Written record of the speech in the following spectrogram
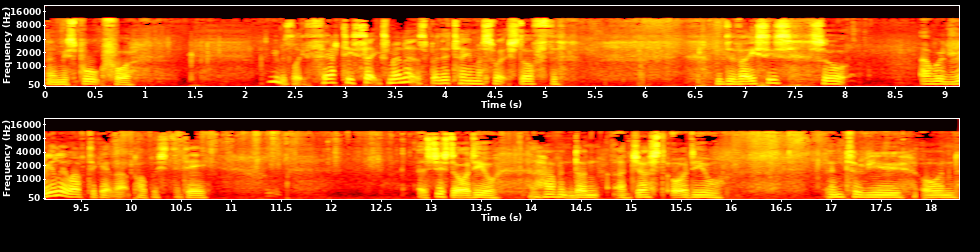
and we spoke for. I think it was like 36 minutes by the time I switched off the the devices. So I would really love to get that published today it's just audio. I haven't done a just audio interview on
